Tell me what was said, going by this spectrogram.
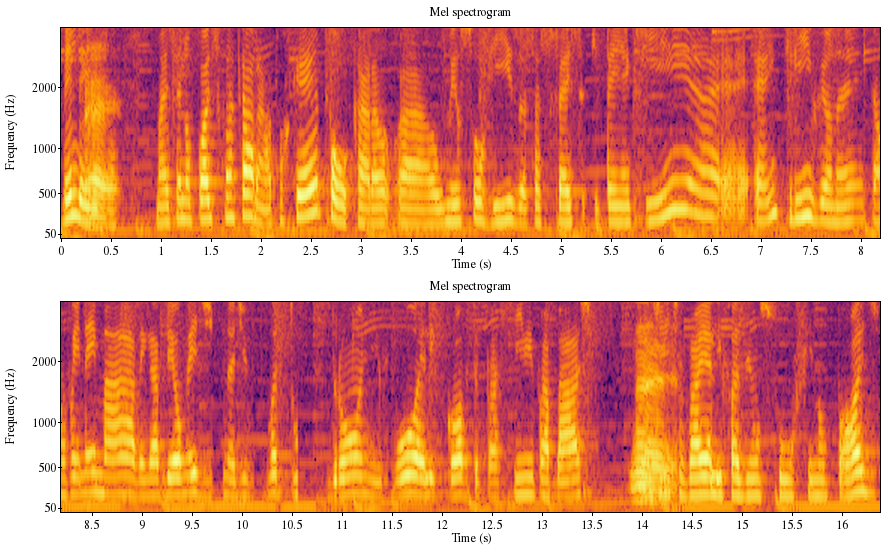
beleza. É. Mas você não pode escancarar, porque, pô, cara, a, o meu sorriso, essas festas que tem aqui é, é, incrível, né? Então vem Neymar, vem Gabriel Medina, divulga tudo, drone, voa, helicóptero para cima e para baixo. É. E a é. gente vai ali fazer um surf, não pode.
